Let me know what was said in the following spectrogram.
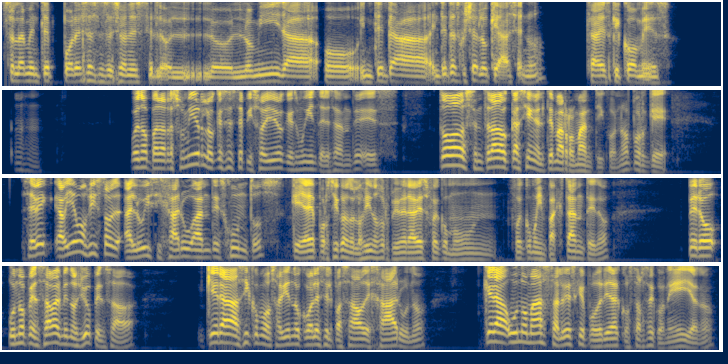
solamente por esas sensaciones lo, lo, lo, mira o intenta, intenta escuchar lo que hace, ¿no? Cada vez que come eso. Bueno, para resumir lo que es este episodio, que es muy interesante, es todo centrado casi en el tema romántico, ¿no? Porque se ve, habíamos visto a Luis y Haru antes juntos, que ya de por sí cuando los vimos por primera vez fue como un, fue como impactante, ¿no? Pero uno pensaba, al menos yo pensaba, que era así como sabiendo cuál es el pasado de Haru, ¿no? Que era uno más tal vez que podría acostarse con ella, ¿no?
